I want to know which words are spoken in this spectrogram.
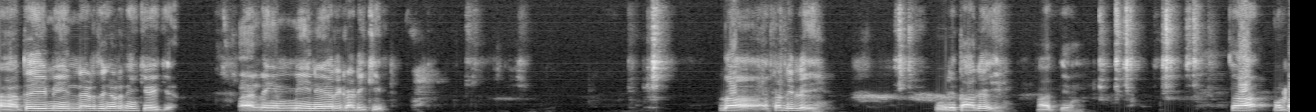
അകത്തെ ഈ മീനിന്റെ അടുത്ത് ഇങ്ങോട്ട് നീക്കി വയ്ക്കുക അല്ലെങ്കിൽ മീൻ കയറി കടിക്കും. ഇതാ കണ്ടില്ലേ? ഒരു തലേ ആദ്യം. ആ മുട്ട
